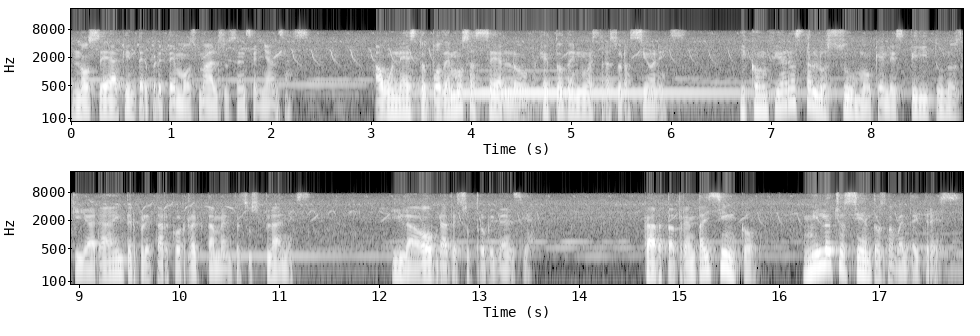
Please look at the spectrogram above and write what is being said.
no sea que interpretemos mal sus enseñanzas. Aún esto podemos hacerlo objeto de nuestras oraciones y confiar hasta lo sumo que el Espíritu nos guiará a interpretar correctamente sus planes y la obra de su providencia. Carta 35, 1893.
